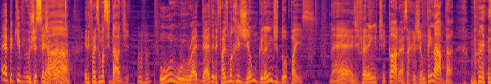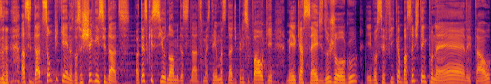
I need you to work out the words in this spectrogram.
É, porque o GTA, ele faz uma cidade. Uhum. O Red Dead, ele faz uma região grande do país. Né? É diferente. Claro, essa região não tem nada. Mas as cidades são pequenas. Você chega em cidades. Eu até esqueci o nome das cidades, mas tem uma cidade principal que é meio que a sede do jogo. E você fica bastante tempo nela e tal.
